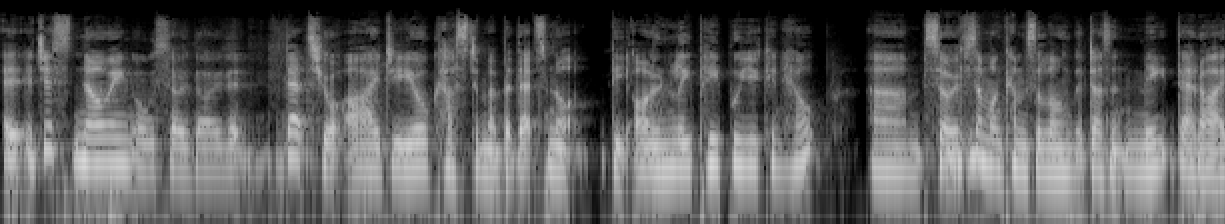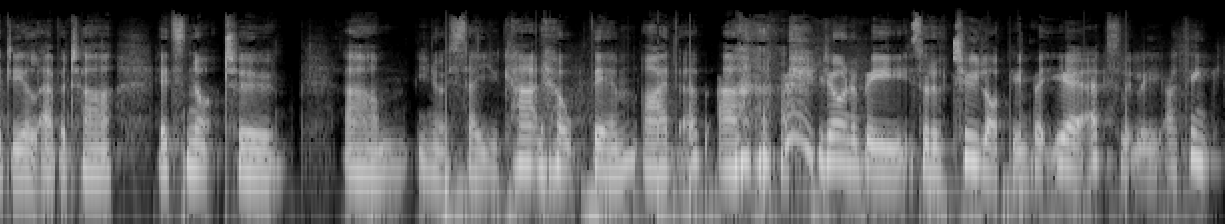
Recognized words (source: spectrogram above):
just knowing also though that that's your ideal customer, but that's not the only people you can help. Um, so if mm-hmm. someone comes along that doesn't meet that ideal avatar, it's not to, um, you know, say you can't help them either. Uh, you don't want to be sort of too locked in, but yeah, absolutely. I think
